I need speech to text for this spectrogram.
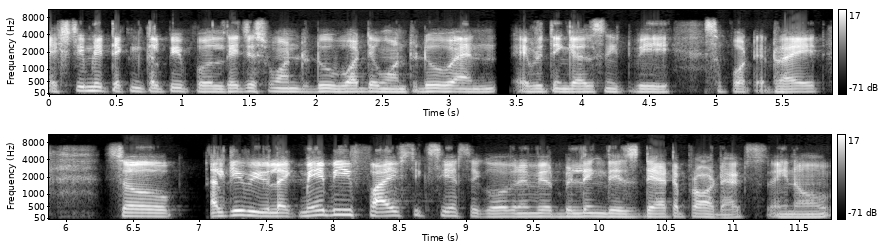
extremely technical people, they just want to do what they want to do and everything else need to be supported, right? So I'll give you like maybe five, six years ago when we were building these data products, you know,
